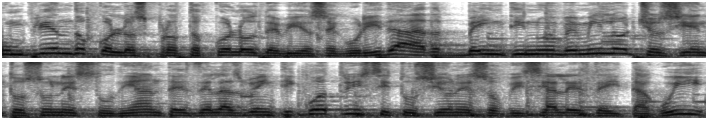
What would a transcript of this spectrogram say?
Cumpliendo con los protocolos de bioseguridad, 29.801 estudiantes de las 24 instituciones oficiales de Itagüí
